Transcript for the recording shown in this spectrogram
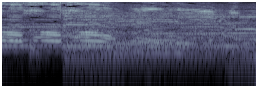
Alô.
